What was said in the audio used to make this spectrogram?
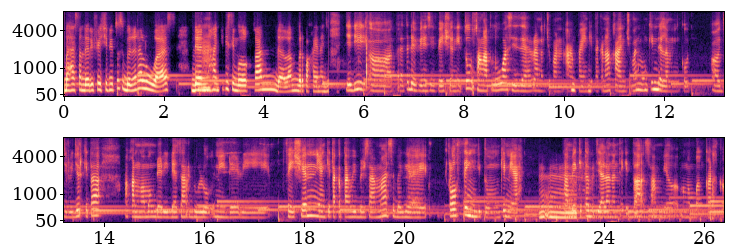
bahasan dari fashion itu sebenarnya luas dan hmm. hanya disimbolkan dalam berpakaian aja. Jadi uh, ternyata definisi fashion itu sangat luas sih Zahra, nggak cuma apa yang kita kenakan, cuman mungkin dalam lingkup uh, jujur kita akan ngomong dari dasar dulu nih dari fashion yang kita ketahui bersama sebagai clothing gitu mungkin ya. Mm-mm sambil kita berjalan nanti kita sambil mengembangkan ke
